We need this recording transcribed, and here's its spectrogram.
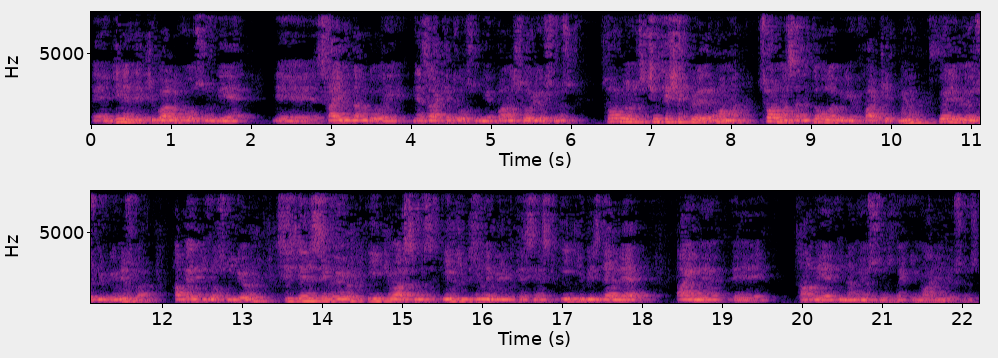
Ee, yine de kibarlık olsun diye, e, saygıdan dolayı, nezaket olsun diye bana soruyorsunuz. Sorduğunuz için teşekkür ederim ama sormasanız da olabiliyor, fark etmiyor. Böyle bir özgürlüğünüz var. Haberiniz olsun diyorum. Sizleri seviyorum. İyi ki varsınız. İyi ki bizimle birliktesiniz. İyi ki bizlerle aynı e, Tanrı'ya inanıyorsunuz ve iman ediyorsunuz.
